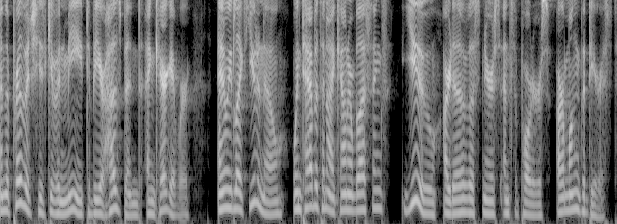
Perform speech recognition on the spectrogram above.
and the privilege He's given me to be your husband and caregiver. And we'd like you to know when Tabitha and I count our blessings, you, our dear listeners and supporters, are among the dearest.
